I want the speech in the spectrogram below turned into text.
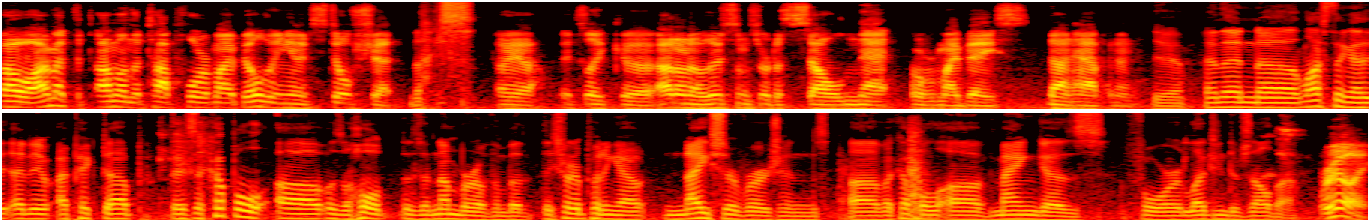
Oh, I'm at the I'm on the top floor of my building and it's still shit. nice. Oh yeah, it's like uh, I don't know. There's some sort of cell net over my base. Not happening. Yeah, and then uh, last thing I, I, do, I picked up. There's a couple. Uh, was a whole. There's a number of them, but they started putting out nicer versions of a couple of mangas for Legend of Zelda. Really?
